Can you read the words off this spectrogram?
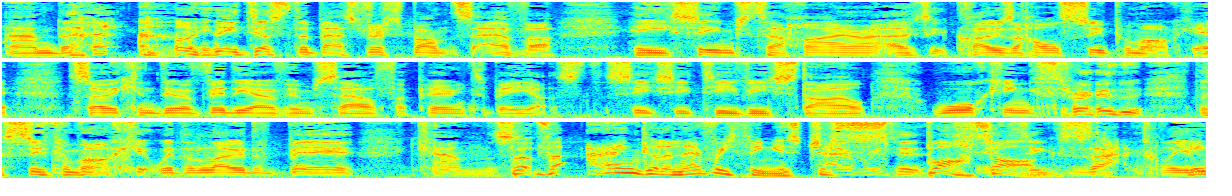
and uh, I mean, he does the best response ever. He seems to hire, uh, close a whole supermarket so he can do a video of himself appearing to be uh, CCTV style walking through the supermarket with a load of beer cans. But the angle and everything is just Everything spot is on. exactly He's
